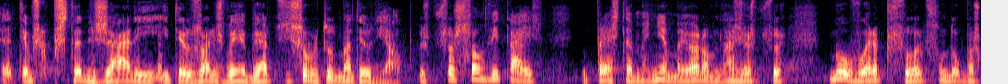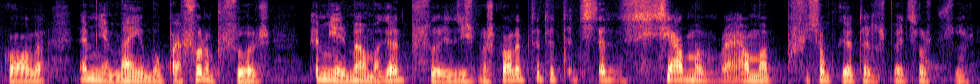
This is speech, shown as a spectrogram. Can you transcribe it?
eh, temos que pestanejar e, e, ter os olhos bem abertos e, sobretudo, manter o diálogo, porque as pessoas são vitais. Eu presto amanhã maior homenagem às pessoas. O meu avô era professor, fundou uma escola, a minha mãe e o meu pai foram professores, a minha irmã é uma grande professora e dirige uma escola, e, portanto, se há uma, há uma profissão porque eu tenho respeito, são os professores.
